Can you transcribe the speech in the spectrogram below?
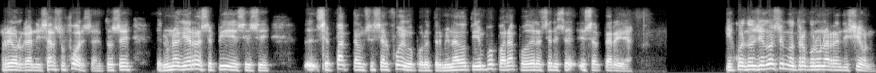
reorganizar su fuerza. Entonces, en una guerra se pide, se, se, se pacta un cese al fuego por determinado tiempo para poder hacer esa tarea. Y cuando llegó se encontró con una rendición.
